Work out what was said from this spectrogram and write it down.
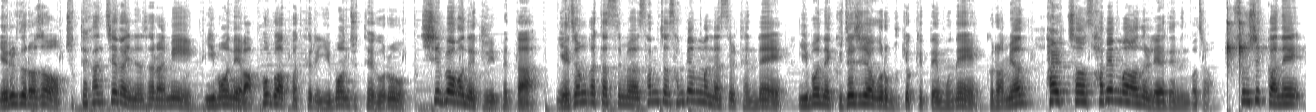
예를 들어서 주택 한 채가 있는 사람이 이번에 마포구 아파트를 이번 주택으로 10억 원에 구입했다. 예전 같았으면 3,300만 냈을 텐데 이번에 규제 지역으로 묶였기 때문에 그러면 8,400만 원을 내야 되는 거죠. 순식간에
